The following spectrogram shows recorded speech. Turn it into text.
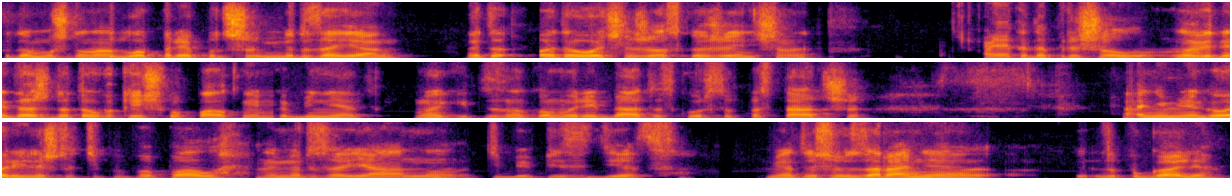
потому что у нас была преподша Мирзаян. Это, это очень жесткая женщина. А я когда пришел, ну, вернее, даже до того, как я еще попал к ней в кабинет, мои какие-то знакомые ребята с курсов постарше, они мне говорили, что типа попал на Мирзаян, ну, тебе пиздец. Меня то есть заранее запугали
